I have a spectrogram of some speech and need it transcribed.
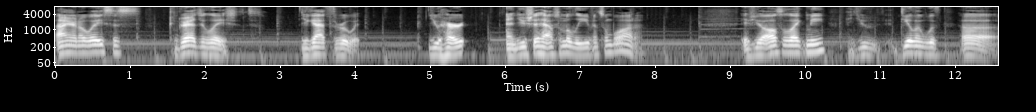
Iron Oasis, congratulations. You got through it. You hurt, and you should have some Aleve and some water. If you're also like me and you dealing with uh,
